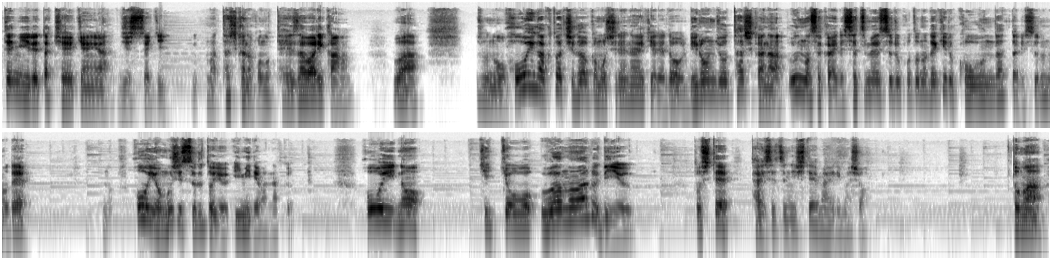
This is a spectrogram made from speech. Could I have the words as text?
手に入れた経験や実績、まあ確かなこの手触り感は、その法医学とは違うかもしれないけれど、理論上確かな運の世界で説明することのできる幸運だったりするので、方位を無視するという意味ではなく、方位の吉凶を上回る理由として大切にしてまいりましょう。とまあ、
